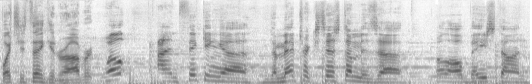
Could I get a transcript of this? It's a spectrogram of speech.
What you thinking, Robert? Well, I'm thinking uh, the metric system is uh, well all based on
